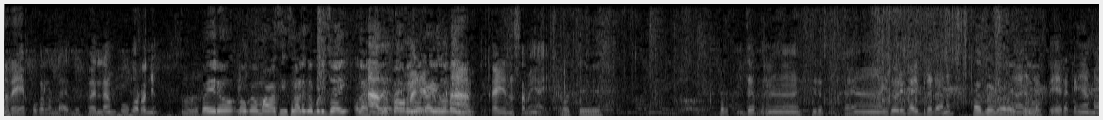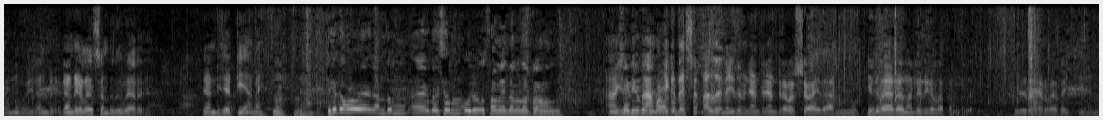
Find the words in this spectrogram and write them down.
നിറയെ പൂക്കളുണ്ടായിരുന്നു. ഇപ്പൊ എല്ലാം പൂ കുറഞ്ഞു. ഒരു നമുക്ക് മഴ സീസൺ അടുക്കെ പിടിച്ചായി അല്ലെ. ഫ്ലവറിങ് കഴിയുന്ന സമയമായി. ഓക്കെ. ഇത് ഇത് ഇതൊരു ഹൈബ്രിഡാണ് ആണ്. ഹൈബ്രിഡ് പേരൊക്കെ ഞാൻ മറന്നുപോയി. രണ്ട് രണ്ട് കളേഴ്സ് ഉണ്ട്. ഇത് വേറെ രണ്ട് ചട്ടിയാണ്. ഇതൊക്കെ നമ്മൾ രണ്ടും ഏകദേശം ഒരു സമയം തന്നെ നട്ടാണോ അത്? ഏകദേശം. അത് തന്നെ. ഇതും രണ്ട് രണ്ടര വർഷമായതാ. ഇത് വേറെ നല്ലൊരു കളറാണ് ഇത് വേറെ വെറൈറ്റിയാണ്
